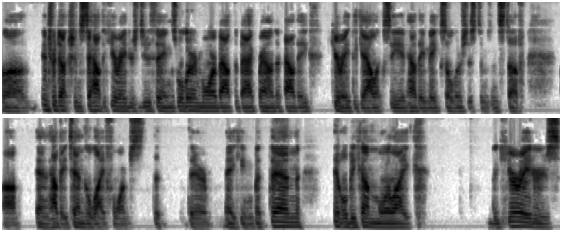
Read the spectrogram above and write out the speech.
uh, introductions to how the curators do things. We'll learn more about the background of how they curate the galaxy and how they make solar systems and stuff, um, and how they tend to life forms that they're making. But then it will become more like the curators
